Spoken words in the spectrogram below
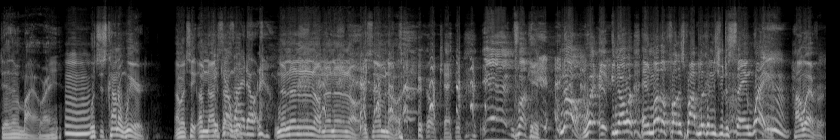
doesn't have a bio, right? Mm-hmm. Which is kind of weird. I'm gonna take. I'm not. it's. Because not I don't know. No, no, no, no, no, no, no, no. It's um, no. okay. Yeah. Fuck it. No. What? You know what? And motherfuckers probably looking at you the same way. However,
